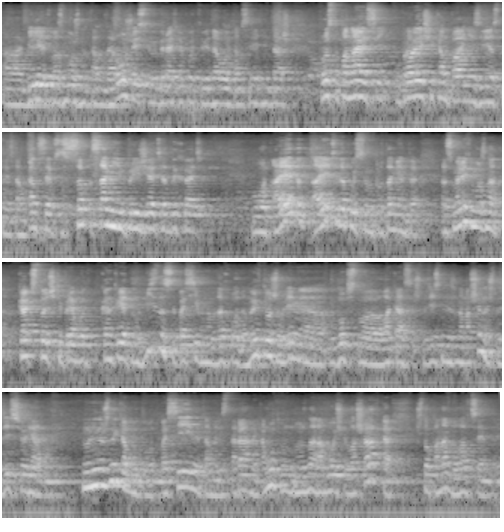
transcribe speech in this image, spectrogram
а, билет, возможно, там дороже, если выбирать какой-то видовой, там, средний этаж. Просто понравится управляющая компания известная, там, концепция, сам- самим приезжать отдыхать. Вот. А, этот, а эти, допустим, апартаменты рассмотреть можно как с точки прям вот конкретного бизнеса, пассивного дохода, но и в то же время удобства локации, что здесь не нужна машина, что здесь все рядом. Ну не нужны кому-то вот бассейны, там, рестораны, кому-то нужна рабочая лошадка, чтобы она была в центре.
